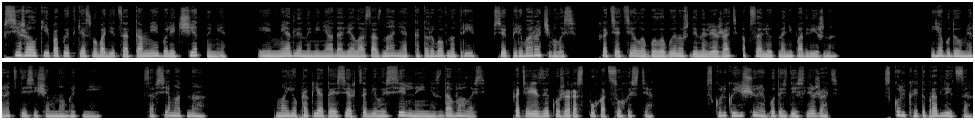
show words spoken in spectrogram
Все жалкие попытки освободиться от камней были тщетными, и медленно меня одолело осознание, от которого внутри все переворачивалось, хотя тело было вынуждено лежать абсолютно неподвижно. Я буду умирать здесь еще много дней. Совсем одна. Мое проклятое сердце билось сильно и не сдавалось, хотя язык уже распух от сухости. Сколько еще я буду здесь лежать? Сколько это продлится?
